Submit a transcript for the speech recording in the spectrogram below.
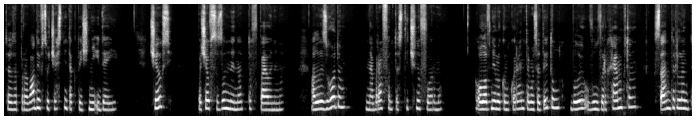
та запровадив сучасні тактичні ідеї. Челсі почав сезон не надто впевнено, але згодом набрав фантастичну форму. Головними конкурентами за титул були Вулверхемптон, Сандерленд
